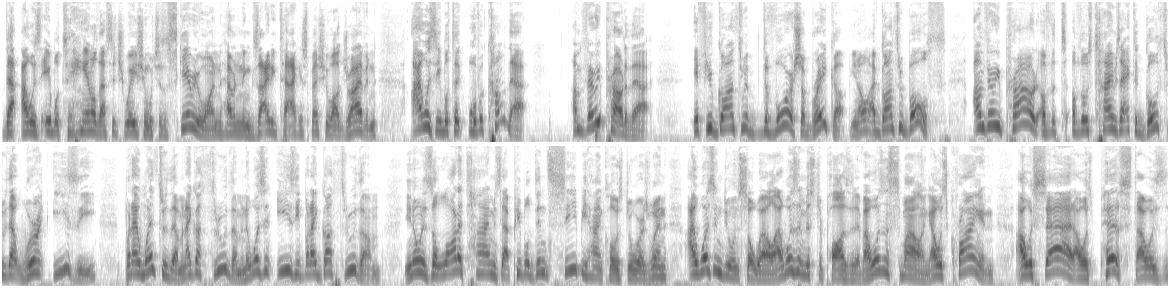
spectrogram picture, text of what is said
that I was able to handle that situation, which is a scary one, having an anxiety attack, especially while driving. I was able to overcome that. I'm very proud of that. If you've gone through a divorce or breakup, you know, I've gone through both. I'm very proud of the of those times I had to go through that weren't easy, but I went through them and I got through them. And it wasn't easy, but I got through them. You know, there's a lot of times that people didn't see behind closed doors when I wasn't doing so well. I wasn't Mr. Positive. I wasn't smiling. I was crying. I was sad. I was pissed. I was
